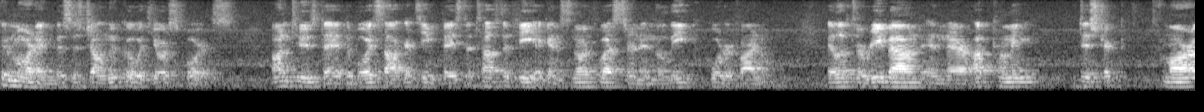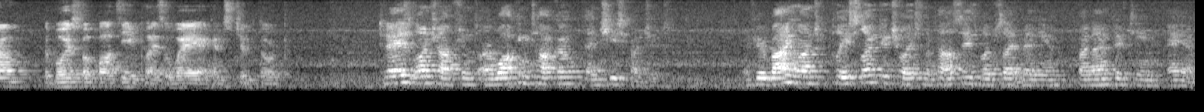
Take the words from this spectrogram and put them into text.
Good morning, this is John Luca with Your Sports. On Tuesday, the boys soccer team faced a tough defeat against Northwestern in the league quarterfinal. They look to rebound in their upcoming district tomorrow. The boys football team plays away against Jim Thorpe. Today's lunch options are walking taco and cheese crunches. If you're buying lunch, please select your choice in the Palisades website menu by 9.15 a.m.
